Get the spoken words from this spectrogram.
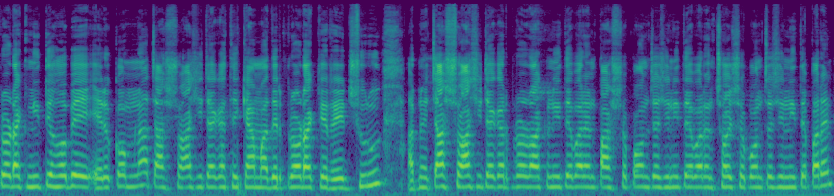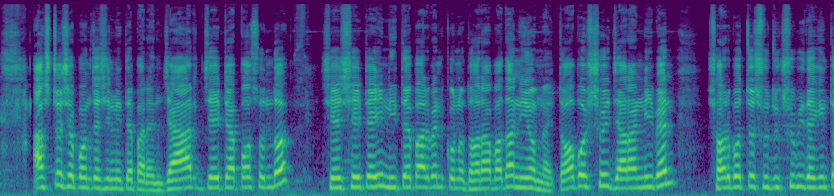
প্রোডাক্ট নিতে হবে এরকম না, চারশো আশি টাকা থেকে আমাদের প্রোডাক্টের রেট শুরু। আপনি চারশো আশি টাকার প্রোডাক্ট নিতে পারেন, পাঁচশো পঞ্চাশে নিতে পারেন, ছয়শো পঞ্চাশে নিতে পারেন, আটশোশো পঞ্চাশে নিতে পারেন। যার যেটা পছন্দ সে সেটাই নিতে পারবেন, কোনো ধরাবাধা নিয়ম নাই। তো অবশ্যই যারা নেবেন সর্বোচ্চ সুযোগ সুবিধা কিন্তু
